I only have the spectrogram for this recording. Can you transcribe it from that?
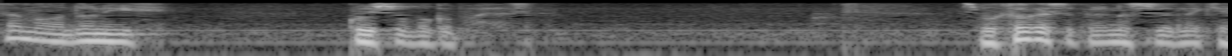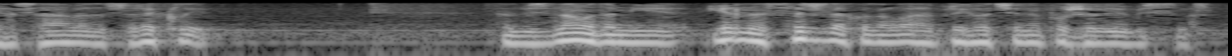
samo od onih koji su bogobojazni. Zbog toga se prenosi od nekih ashaba da su rekli, kad bi znao da mi je jedna srđda kod Allaha prihvaćena, poželio bi smrt.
